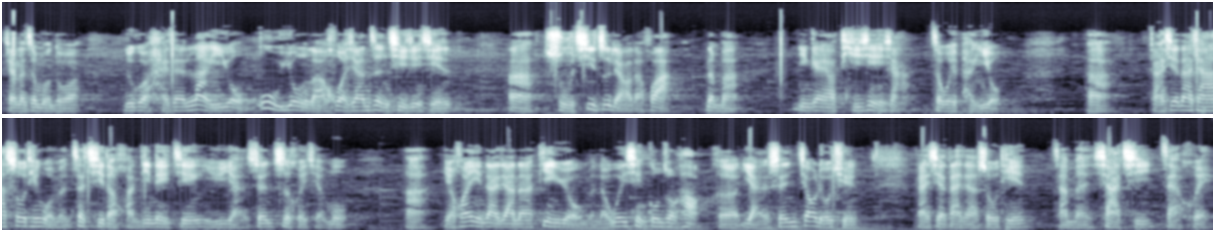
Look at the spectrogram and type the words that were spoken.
讲了这么多，如果还在滥用、误用了藿香正气进行啊暑气治疗的话，那么应该要提醒一下这位朋友啊。感谢大家收听我们这期的《黄帝内经与养生智慧》节目啊，也欢迎大家呢订阅我们的微信公众号和养生交流群。感谢大家收听，咱们下期再会。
